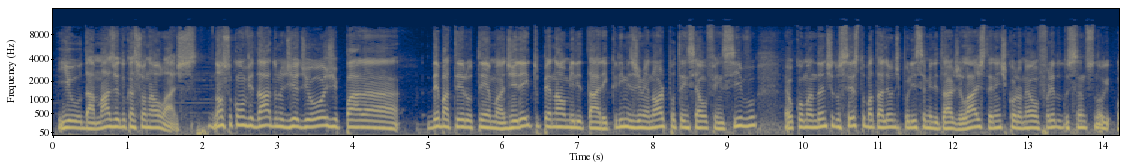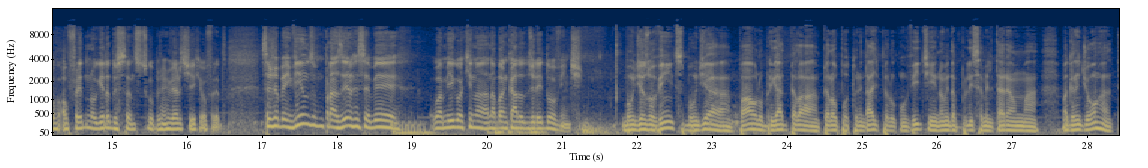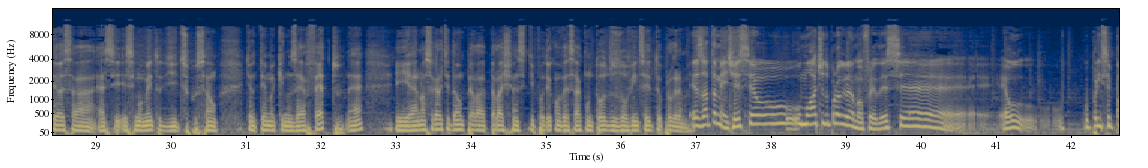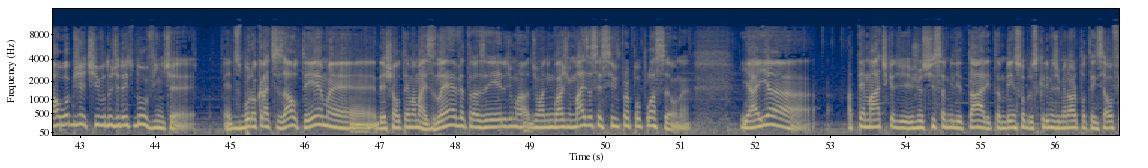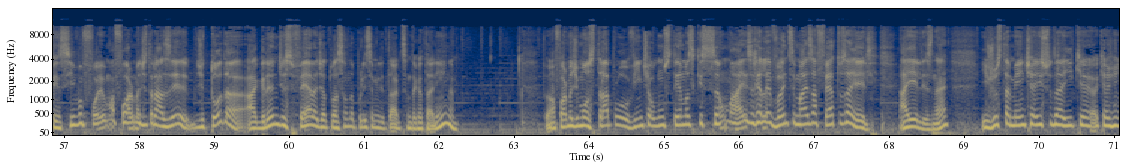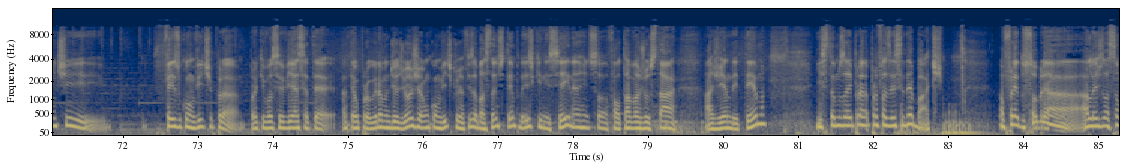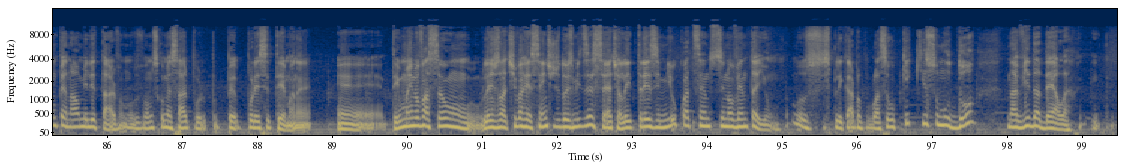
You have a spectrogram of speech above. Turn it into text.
e o Damásio Educacional Lages. Nosso convidado no dia de hoje para debater o tema Direito Penal Militar e Crimes de Menor Potencial Ofensivo é o comandante do 6 Batalhão de Polícia Militar de Lages, Tenente Coronel Alfredo dos Santos Nogue... Alfredo Nogueira dos Santos, desculpa, já inverti aqui, Alfredo. Seja bem-vindo, um prazer receber o amigo aqui na, na bancada do Direito do Ouvinte. Bom dia aos ouvintes, bom dia Paulo, obrigado pela, pela oportunidade, pelo convite. Em nome da Polícia Militar é uma, uma grande honra ter essa, esse, esse momento de discussão de um tema que nos é afeto, né? E é a nossa gratidão pela, pela chance de poder conversar com todos os ouvintes aí do teu programa. Exatamente, esse é o, o mote do programa, Alfredo. Esse é, é o, o principal objetivo do direito do ouvinte. É, é desburocratizar o tema, é deixar o tema mais leve, é trazer ele de uma, de uma linguagem mais acessível para a população, né? E aí a, a temática de justiça militar e também sobre os crimes de menor potencial ofensivo foi uma forma de trazer de toda a grande esfera de atuação da Polícia Militar de Santa Catarina. Foi uma forma de mostrar para o ouvinte alguns temas que são mais relevantes e mais afetos a ele, a eles, né? E justamente é isso daí que, que a gente fez o convite para que você viesse até, até o programa no dia de hoje. É um convite que eu já fiz há bastante tempo, desde que iniciei, né? A gente só faltava ajustar agenda e tema. E estamos aí para fazer esse debate. Alfredo, sobre a, a, legislação penal militar, vamos, vamos começar por, por, por esse tema, né? É, tem uma inovação legislativa recente de 2017, a Lei 13.491. Vamos explicar para a população o que, que isso mudou na vida dela,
